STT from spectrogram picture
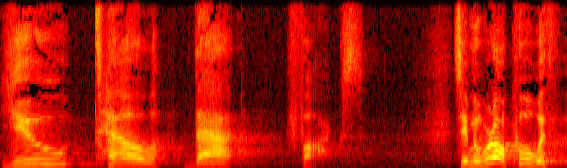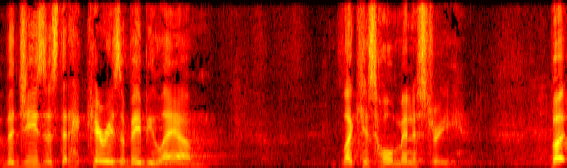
You tell that fox. See, I mean, we're all cool with the Jesus that carries a baby lamb, like his whole ministry. But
